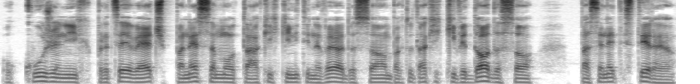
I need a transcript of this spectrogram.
okuženih precej več, pa ne samo takih, ki niti ne vejo, da so, ampak tudi takih, ki vedo, da so, pa se ne testirajo.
